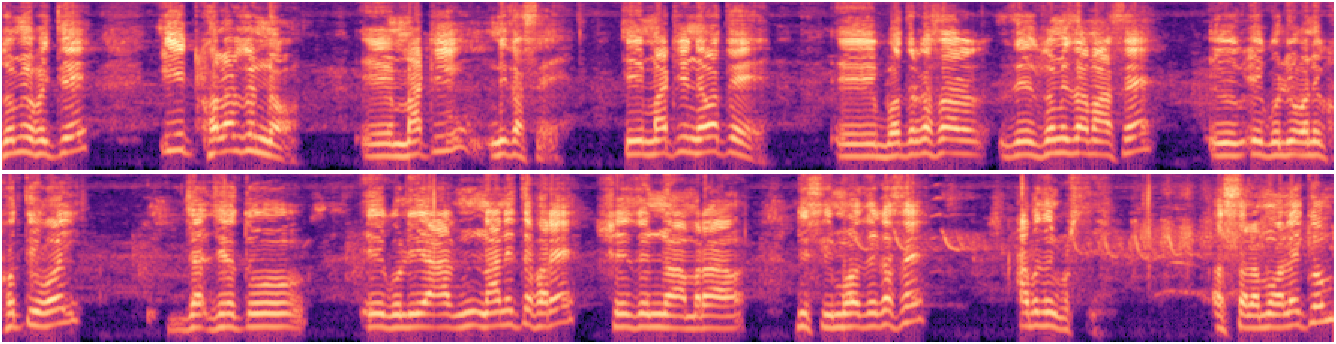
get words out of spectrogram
জমি হইতে ইট খোলার জন্য মাটি নিতেছে। এই মাটি নেওয়াতে এই বদ্রগাছার যে জমি জামা আছে এগুলি অনেক ক্ষতি হয়। যেহেতু এগুলি আর না নিতে পারে সেই জন্য আমরা ডিসি মহোদয়ের কাছে আবেদন করছি। আসসালামু আলাইকুম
